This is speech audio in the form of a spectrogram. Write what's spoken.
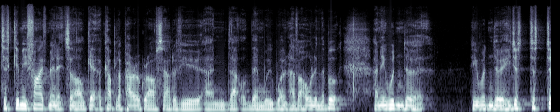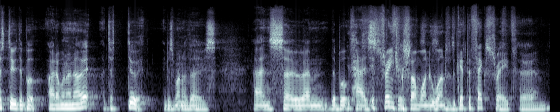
just give me five minutes, and I'll get a couple of paragraphs out of you, and that then we won't have a hole in the book. And he wouldn't do it. He wouldn't do it. He just, just, just do the book. I don't want to know it. I just do it. It was one of those. And so um, the book It's, has. it's strange for someone who wanted to get the facts straight. Um,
